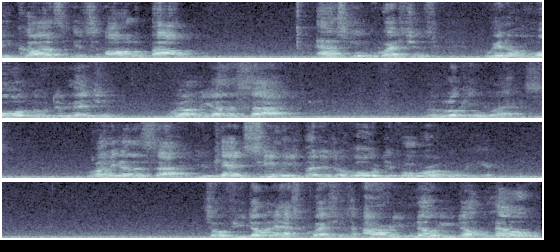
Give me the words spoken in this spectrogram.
because it's all about asking questions. We're in a whole new dimension. We're on the other side, the looking glass. We're on the other side. You can't see me, but it's a whole different world over here. So if you don't ask questions, I already know you don't know.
